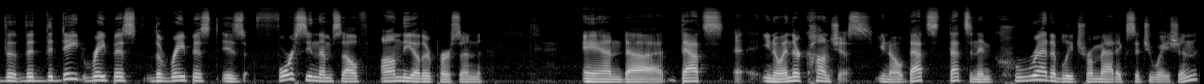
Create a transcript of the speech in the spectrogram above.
the the the date rapist. The rapist is forcing themselves on the other person. And uh, that's uh, you know and they're conscious you know that's that's an incredibly traumatic situation.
